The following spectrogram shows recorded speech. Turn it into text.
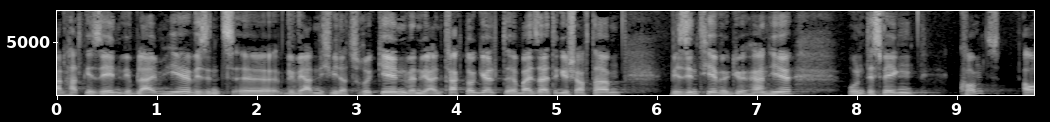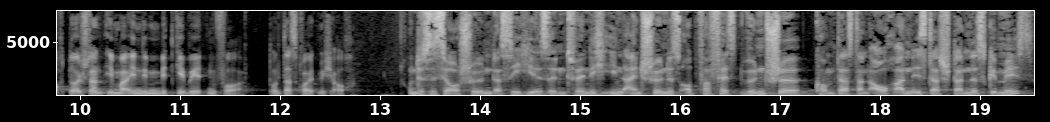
man hat gesehen, wir bleiben hier, wir sind, äh, wir werden nicht wieder zurückgehen, wenn wir ein Traktorgeld äh, beiseite geschafft haben. Wir sind hier, wir gehören hier und deswegen kommt auch Deutschland immer in den Mitgebeten vor. Und das freut mich auch. Und es ist ja auch schön, dass Sie hier sind. Wenn ich Ihnen ein schönes Opferfest wünsche, kommt das dann auch an? Ist das standesgemäß?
